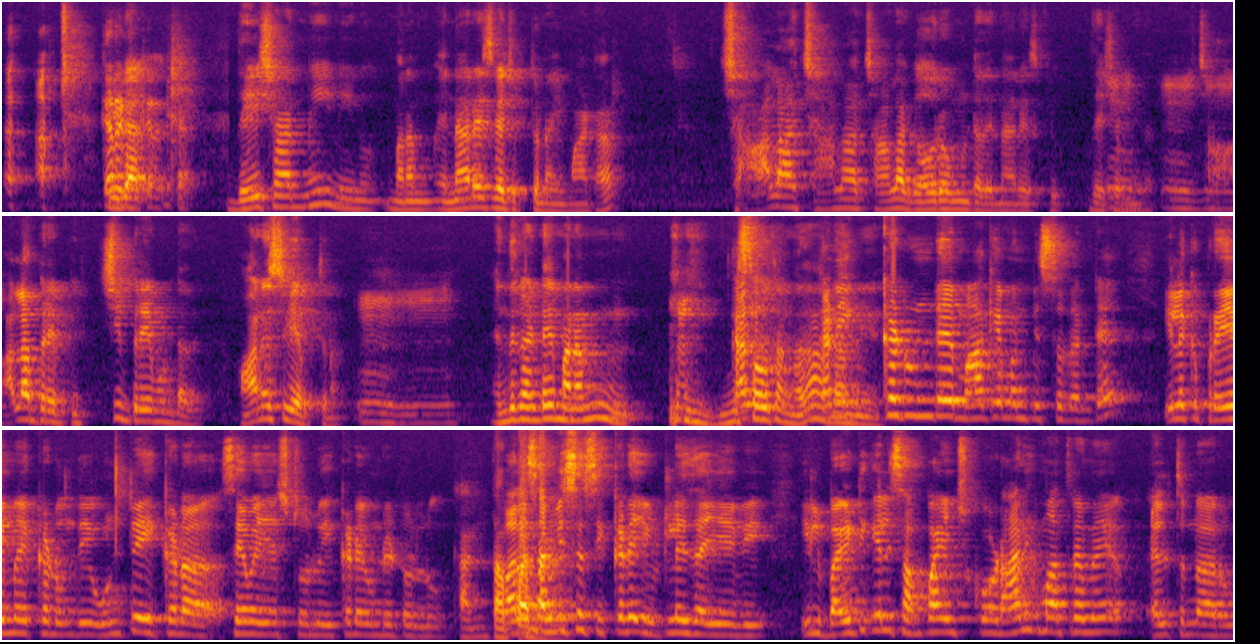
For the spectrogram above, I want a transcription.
దేశాన్ని నేను మనం ఎన్ఆర్ఎస్గా చెప్తున్నా ఈ మాట. చాలా చాలా చాలా గౌరవం ఉంటుంది ఎన్ఆర్ఎస్కి దేశం మీద. చాలా ప్రేమ పిచ్చి ప్రేమ ఉంటుంది. ఆనెస్ట్ చెప్తున్నా. ఎందుకంటే మనం మిస్ అవుతాం కదా ఇక్కడ ఉండే మాకేమనిపిస్తుంది అంటే వీళ్ళకి ప్రేమ ఎక్కడ ఉంది ఉంటే ఇక్కడ సేవ చేసేటోళ్ళు ఇక్కడే ఉండేటోళ్ళు. వాళ్ళ. సర్వీసెస్ ఇక్కడే యూటిలైజ్ అయ్యేవి. వీళ్ళు బయటికి వెళ్ళి సంపాదించుకోవడానికి మాత్రమే వెళ్తున్నారు.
